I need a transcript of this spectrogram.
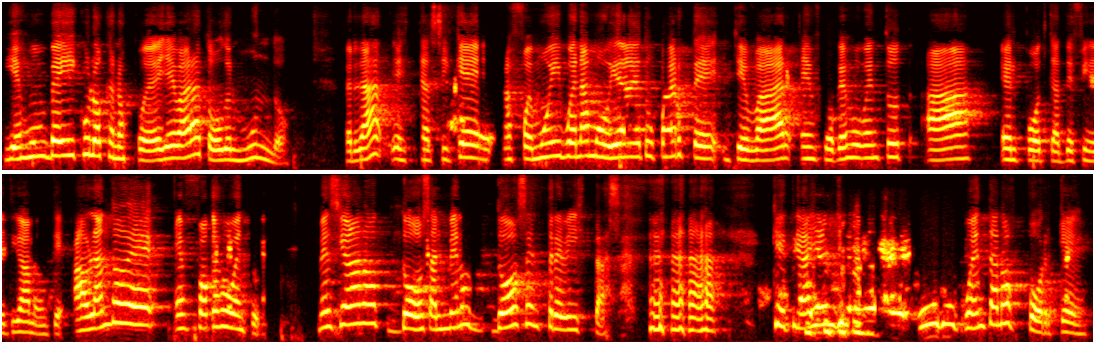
y es un vehículo que nos puede llevar a todo el mundo, ¿verdad? Este, así que fue muy buena movida de tu parte llevar Enfoque Juventud a el podcast, definitivamente. Hablando de Enfoque Juventud, mencionanos dos, al menos dos entrevistas que te hayan llegado y cuéntanos por qué.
